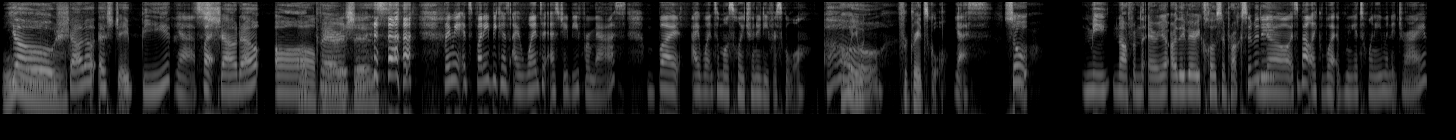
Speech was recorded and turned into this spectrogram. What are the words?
Yo, shout out SJB. Yeah, but shout out all, All parishes. parishes. but I mean, it's funny because I went to SJB for mass, but I went to Most Holy Trinity for school. Oh, you went- oh. for grade school. Yes. so oh. me not from the area. Are they very close in proximity? No, it's about like what, maybe a 20 minute drive.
